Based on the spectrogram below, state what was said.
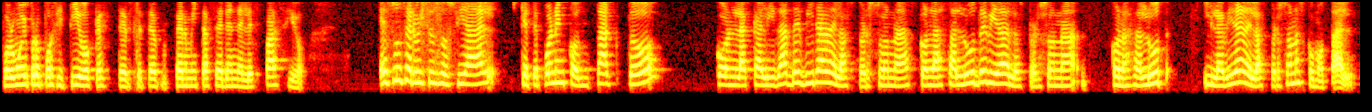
por muy propositivo que se te permita hacer en el espacio. Es un servicio social que te pone en contacto con la calidad de vida de las personas, con la salud de vida de las personas, con la salud y la vida de las personas como tal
